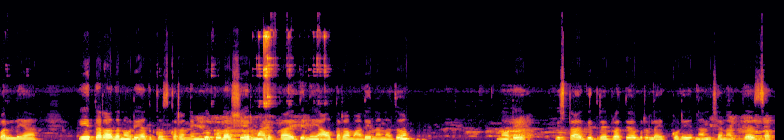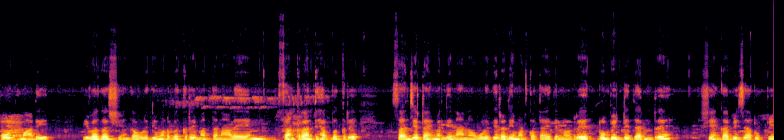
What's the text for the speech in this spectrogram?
ಪಲ್ಯ ಈ ಥರ ಅದ ನೋಡಿ. ಅದಕ್ಕೋಸ್ಕರ ನಿಮಗೂ ಕೂಡ ಶೇರ್ ಮಾಡುತ್ತಾ ಇದ್ದೀನಿ ಯಾವ ಥರ ಮಾಡೀನಿ ಅನ್ನೋದು ನೋಡಿ, ಇಷ್ಟ ಆಗಿದ್ದರೆ ಪ್ರತಿಯೊಬ್ಬರು ಲೈಕ್ ಕೊಡಿ, ನನ್ನ ಚಾನಲ್ಗೆ ಸಪೋರ್ಟ್ ಮಾಡಿ. ಇವಾಗ ಶೇಂಗಾ ಹೋಳ್ಗೆ ಮಾಡ್ಬೇಕ್ರಿ ಮತ್ತು ನಾಳೆ ಸಂಕ್ರಾಂತಿ ಹಬ್ಬಕ್ಕೆ ರೀ ಸಂಜೆ ಟೈಮಲ್ಲಿ ನಾನು ಹೋಳ್ಗೆ ರೆಡಿ ಮಾಡ್ಕೊತಾ ಇದ್ದೀನಿ ನೋಡಿರಿ. ರುಬ್ಬಿಟ್ಟಿದ್ದೇನೆ ರೀ ಶೇಂಗಾ ಬೀಜ ರುಬ್ಬಿ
